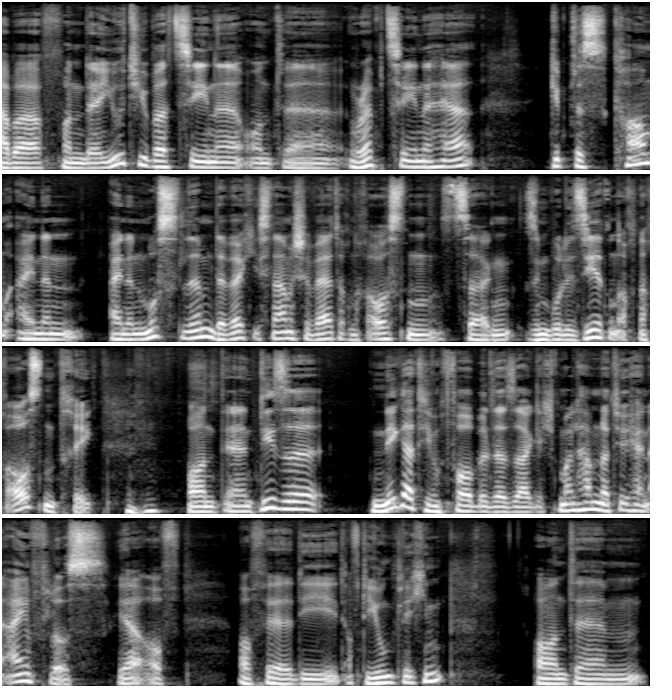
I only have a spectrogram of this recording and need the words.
Aber von der YouTuber-Szene und äh, Rap-Szene her gibt es kaum einen, einen Muslim, der wirklich islamische Werte auch nach außen sozusagen symbolisiert und auch nach außen trägt. Mhm. Und äh, diese negativen Vorbilder, sage ich mal, haben natürlich einen Einfluss ja auf auf äh, die auf die Jugendlichen und ähm,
